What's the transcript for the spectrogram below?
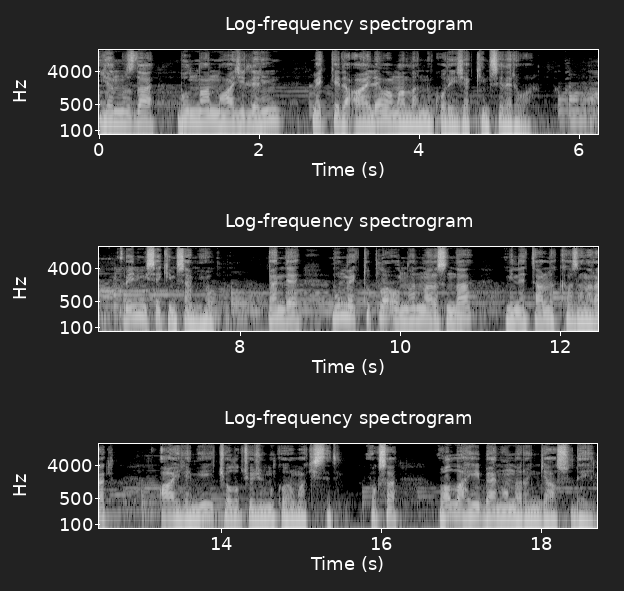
yanımızda bulunan muhacirlerin Mekke'de aile ve mallarını koruyacak kimseleri var. Benim ise kimsem yok. Ben de bu mektupla onların arasında minnettarlık kazanarak ailemi, çoluk çocuğumu korumak istedim. Yoksa vallahi ben onların casusu değilim.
